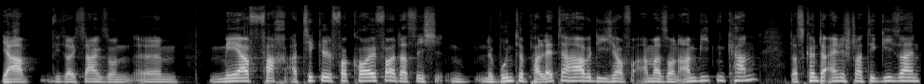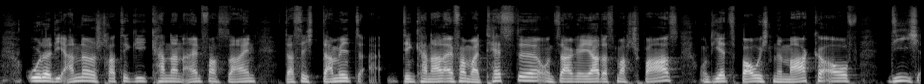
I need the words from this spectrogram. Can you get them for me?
ja, wie soll ich sagen, so ein ähm, Mehrfach-Artikelverkäufer, dass ich eine bunte Palette habe, die ich auf Amazon anbieten kann. Das könnte eine Strategie sein. Oder die andere Strategie kann dann einfach sein, dass ich damit den Kanal einfach mal teste und sage, ja, das macht Spaß und jetzt baue ich eine Marke auf, die ich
